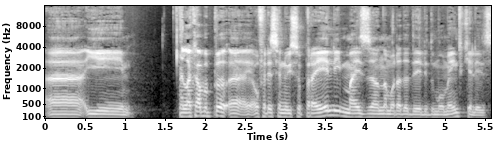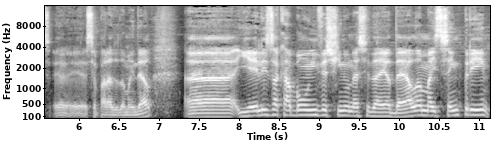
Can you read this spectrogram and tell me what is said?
Ah, e ela acaba eh, oferecendo isso pra ele, mas a namorada dele do momento, que ele é, é separado da mãe dela. ah, e eles acabam investindo nessa ideia dela, mas sempre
